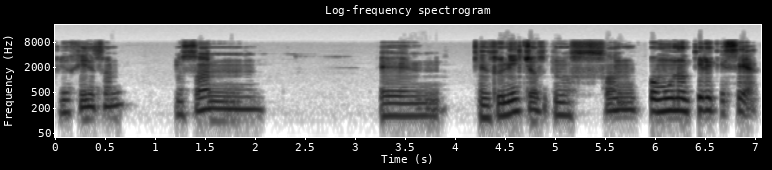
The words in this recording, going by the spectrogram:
Los genios son, no son en, en su nicho, no son como uno quiere que sean.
